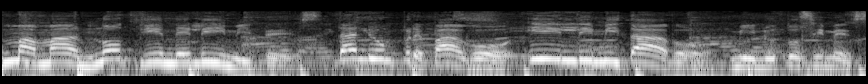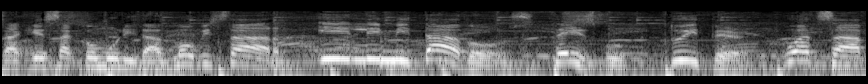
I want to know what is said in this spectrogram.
Mamá no tiene límites. Dale un prepago ilimitado. Minutos y mensajes a comunidad Movistar ilimitados. Facebook, Twitter, WhatsApp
